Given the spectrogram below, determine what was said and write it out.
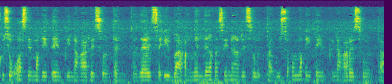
gusto ko kasi makita yung pinaka-resulta nito. Dahil sa iba, ang ganda na kasi ng resulta. Gusto ko makita yung pinaka-resulta.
